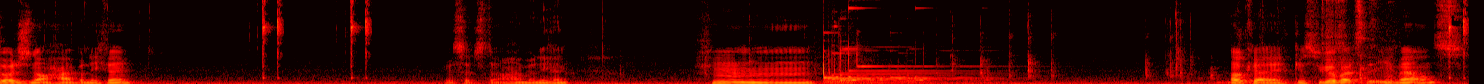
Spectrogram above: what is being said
Do I just not have anything? I guess I just don't have anything. Hmm. Okay, guess we go back to the emails.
